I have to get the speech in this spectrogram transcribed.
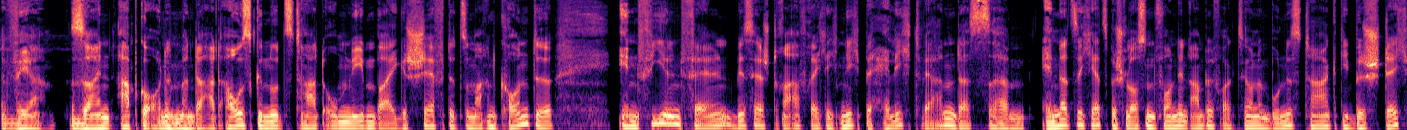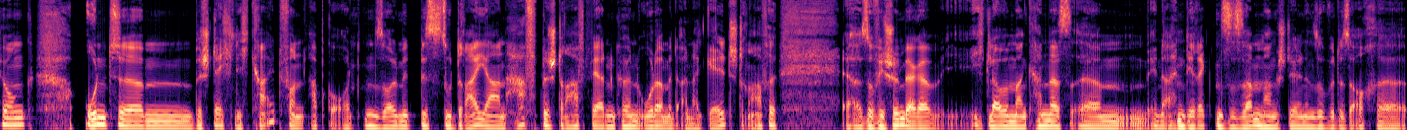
Wer sein Abgeordnetenmandat ausgenutzt hat, um nebenbei Geschäfte zu machen, konnte in vielen Fällen bisher strafrechtlich nicht behelligt werden. Das ähm, ändert sich jetzt, beschlossen von den Ampelfraktionen im Bundestag. Die Bestechung und ähm, Bestechlichkeit von Abgeordneten soll mit bis zu drei Jahren Haft bestraft werden können oder mit einer Geldstrafe. Äh, Sophie Schönberger, ich glaube, man kann das ähm, in einen direkten Zusammenhang stellen, denn so wird es auch äh,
